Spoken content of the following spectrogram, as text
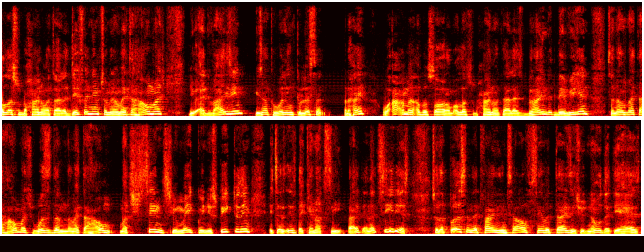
Allah subhanahu wa ta'ala deafened him, so no matter how much you advise him, he's not willing to listen. Right? وَأَعْمَى أَبْصَارَهُمْ Allah subhanahu wa ta'ala has blinded their vision. So no matter how much wisdom, no matter how much sense you make when you speak to them, it's as if they cannot see. Right? And that's serious. So the person that finds himself severed ties, he should know that he has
